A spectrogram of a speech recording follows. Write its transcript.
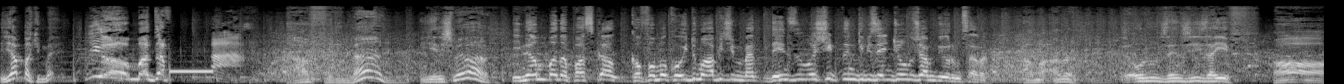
Yap bakayım be. Yo mother... Aferin lan. Gelişme var. İnan bana Pascal kafama koydum abicim ben Denzel Washington gibi zenci olacağım diyorum sana. Ama anı. e, onun zenciyi zayıf. Aa,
